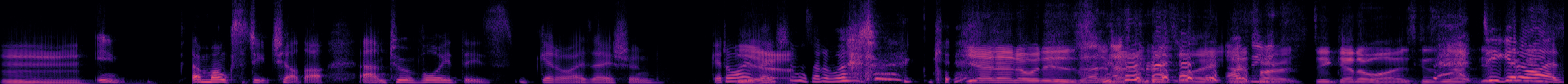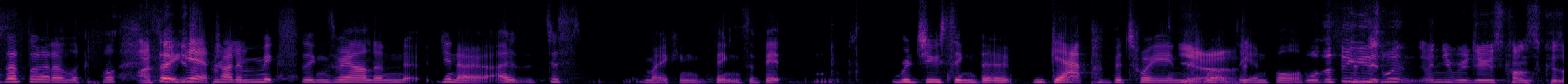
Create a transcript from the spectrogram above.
Mm. in, amongst each other um, to avoid these ghettoization. Ghettoization Yeah. is that a word? Yeah, no, no, it is, That- and that's, that's why I that's think why it's- it's de-ghettoized because you know, the thing De-ghettoize. That's the word I'm looking for. I So think it's yeah, try to mix things around and you know uh, just making things a bit reducing the gap between Yeah. wealthy and poor. Well, the thing But is, the- when when you reduce cons, because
